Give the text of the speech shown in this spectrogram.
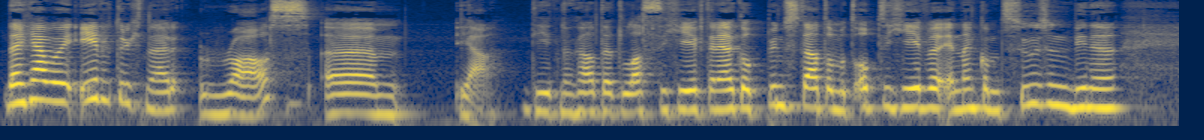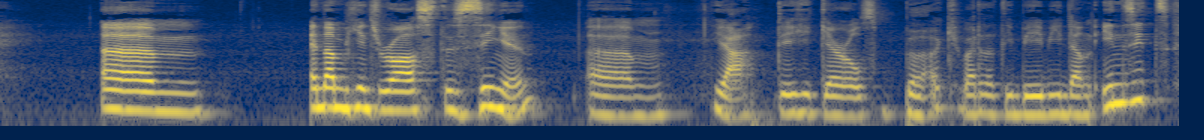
dan gaan we even terug naar Ross. Ehm, ja, die het nog altijd lastig heeft en eigenlijk op het punt staat om het op te geven. En dan komt Susan binnen. Ehm, en dan begint Ross te zingen. Ehm, ja, tegen Carol's buik, waar dat die baby dan in zit.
